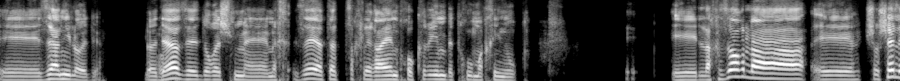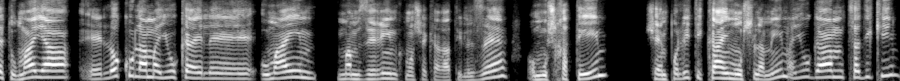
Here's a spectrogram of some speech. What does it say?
אה, זה אני לא יודע. לא יודע, אוקיי. זה דורש, זה אתה צריך לראיין חוקרים בתחום החינוך. אה, לחזור לשושלת אומיה, אה, לא כולם היו כאלה אומיים ממזרים כמו שקראתי לזה, או מושחתים, שהם פוליטיקאים מושלמים, היו גם צדיקים.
